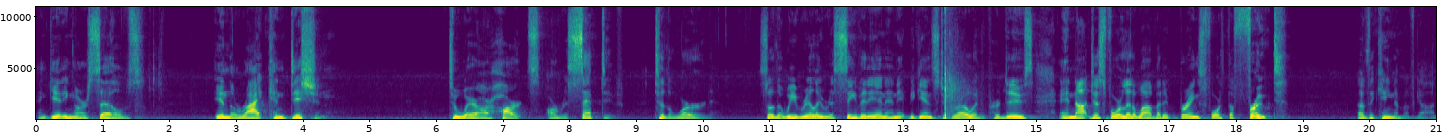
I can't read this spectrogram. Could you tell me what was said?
and getting ourselves in the right condition to where our hearts are receptive to the Word so that we really receive it in and it begins to grow and produce, and not just for a little while, but it brings forth the fruit of the kingdom of God.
